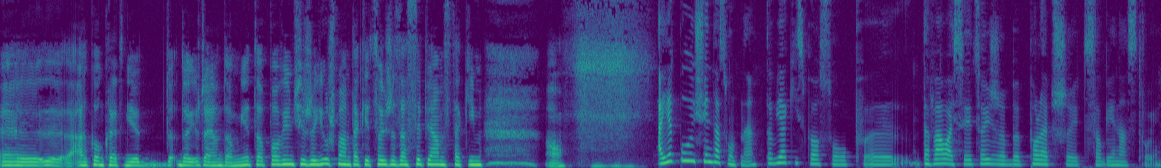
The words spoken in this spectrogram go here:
e, a konkretnie dojeżdżają do mnie, to powiem ci, że już mam takie coś, że zasypiam z takim o... A jak były święta smutne? To w jaki sposób y, dawałaś sobie coś, żeby polepszyć sobie nastrój?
